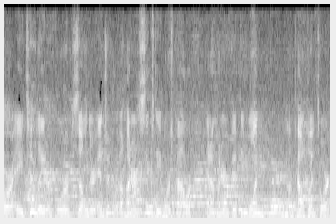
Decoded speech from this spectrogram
or a 2 liter four-cylinder engine with 160 horsepower and 151 uh, pound-foot torque,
